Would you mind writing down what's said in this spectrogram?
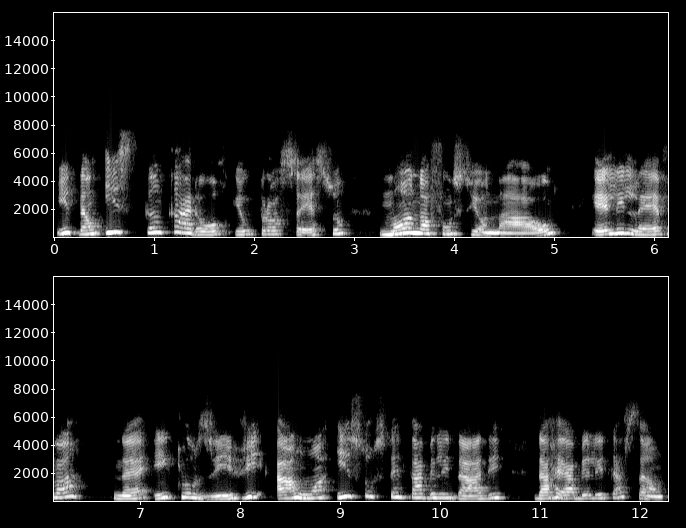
Então, escancarou que o processo monofuncional, ele leva, né, inclusive, a uma insustentabilidade da reabilitação,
